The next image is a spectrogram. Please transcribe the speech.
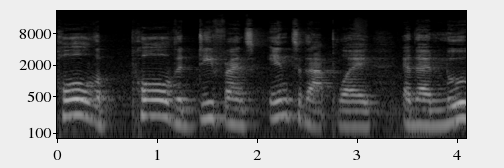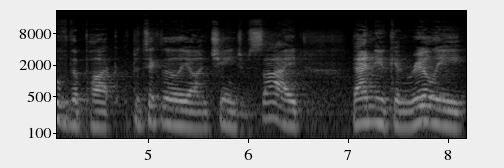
pull the pull the defense into that play and then move the puck, particularly on change of side then you can really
